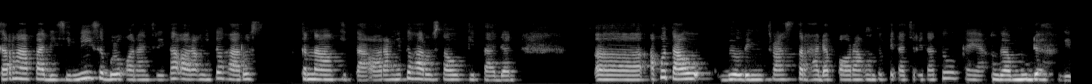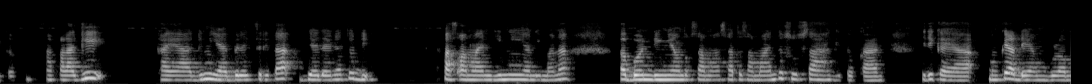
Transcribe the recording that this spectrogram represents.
Karena apa di sini sebelum orang cerita orang itu harus kenal kita, orang itu harus tahu kita dan uh, aku tahu building trust terhadap orang untuk kita cerita tuh kayak nggak mudah gitu. Apalagi kayak gini ya, bilik cerita jadinya tuh di pas online gini yang di mana bondingnya untuk sama satu sama lain tuh susah gitu kan. Jadi kayak mungkin ada yang belum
